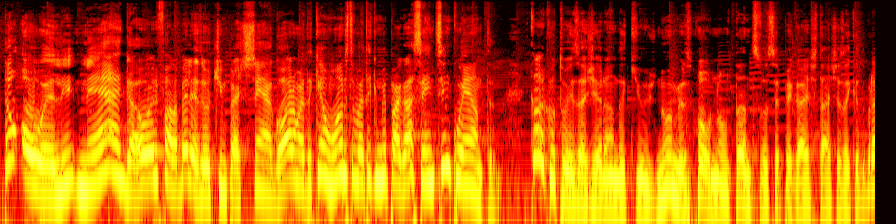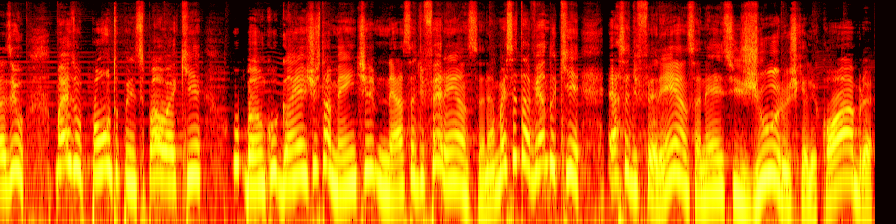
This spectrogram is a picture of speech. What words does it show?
Então, ou ele nega, ou ele fala, beleza, eu te empresto 100 agora, mas daqui a um ano você vai ter que me pagar 150. Claro que eu estou exagerando aqui os números, ou não tanto se você pegar as taxas aqui do Brasil, mas o ponto principal é que o banco ganha justamente nessa diferença, né? Mas você está vendo que essa diferença, né, esses juros que ele cobra,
